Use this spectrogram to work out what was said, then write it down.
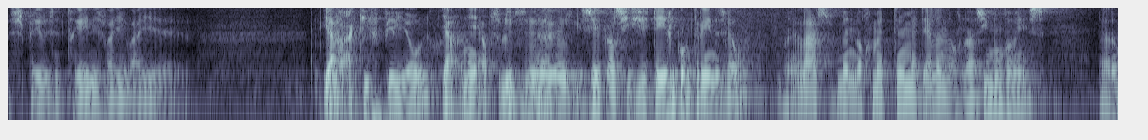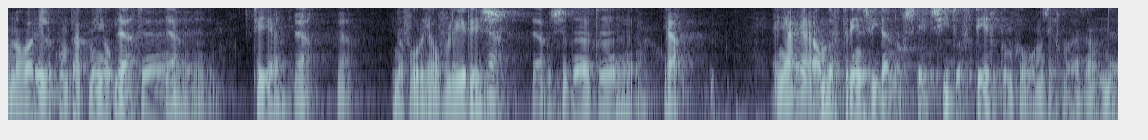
spelers en trainers waar je... Waar je Ja. een actieve periode? Ja, nee, absoluut. Eh, zeker als je ze tegenkomt, trainers wel. Uh, laatst ben ik nog met, met Ellen nog naar Simon geweest. Daar hebben we nog wel redelijk contact mee, ook Ja, met ja. Thea, Ja, ja. die nog vorig jaar overleden is. Ja, ja. Dus dat, ja. En ja, andere trainers wie je dan nog steeds ziet of tegen kunt komen, zeg maar, dan, eh,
